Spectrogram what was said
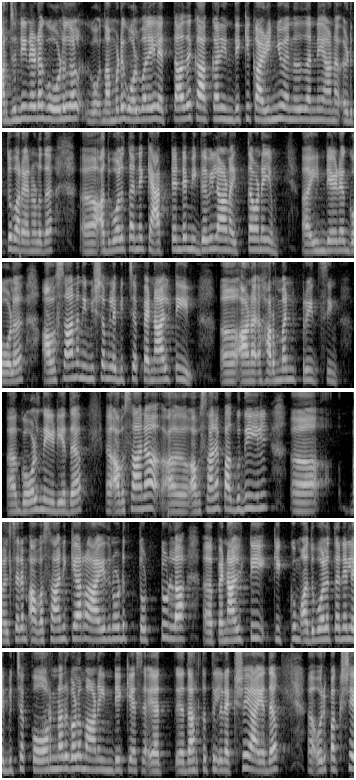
അർജന്റീനയുടെ ഗോളുകൾ നമ്മുടെ ഗോൾ വലയിൽ എത്താതെ കാക്കാൻ ഇന്ത്യയ്ക്ക് കഴിഞ്ഞു എന്നത് തന്നെയാണ് എടുത്തു പറയാനുള്ളത്. അതുപോലെ തന്നെ ക്യാപ്റ്റന്റെ മികവിലാണ് ഇത്തവണയും ഇന്ത്യയുടെ ഗോൾ. അവസാന നിമിഷം ലഭിച്ച പെനാൽറ്റിയിൽ ആണ് ആണ് ഹർമൻപ്രീത് സിംഗ് ഗോൾ നേടിയത്. അവസാന അവസാന പകുതിയിൽ മത്സരം അവസാനിക്കാറായതിനോട് തൊട്ടുള്ള പെനാൽറ്റി കിക്കും അതുപോലെ തന്നെ ലഭിച്ച കോർണറുകളുമാണ് ഇന്ത്യയ്ക്ക് യഥാർത്ഥത്തിൽ രക്ഷയായത്. ഒരു പക്ഷേ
